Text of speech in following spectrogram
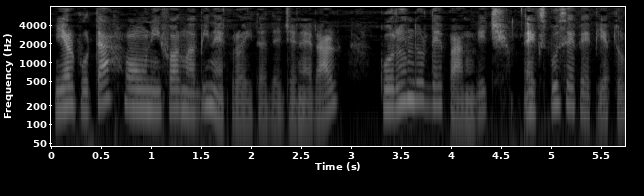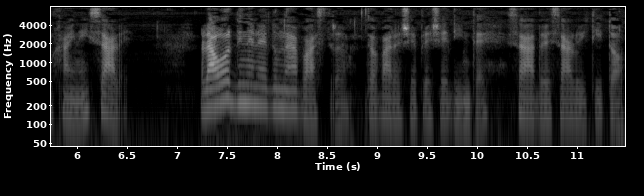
El purta o uniformă bine croită de general, cu rânduri de panglici expuse pe pieptul hainei sale. La ordinele dumneavoastră, tovarășe președinte," s-a adresat lui Tito.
